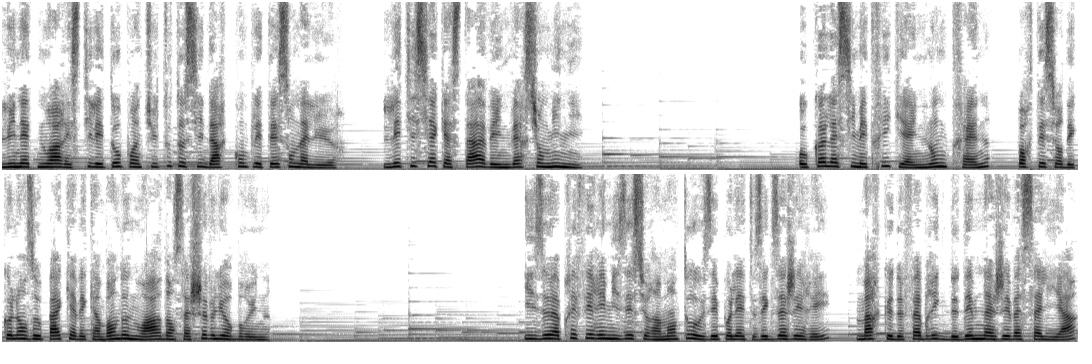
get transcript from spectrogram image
Lunettes noires et stiletto pointus tout aussi dark complétaient son allure. Laetitia Casta avait une version mini. Au col asymétrique et à une longue traîne, portée sur des collants opaques avec un bandeau noir dans sa chevelure brune. Ise a préféré miser sur un manteau aux épaulettes exagérées, marque de fabrique de Demna Vassalia,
